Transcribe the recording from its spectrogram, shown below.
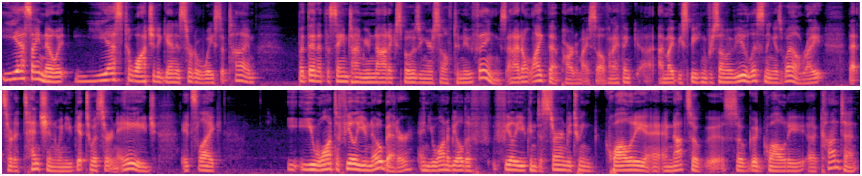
yes, I know it. Yes, to watch it again is sort of a waste of time. But then at the same time, you're not exposing yourself to new things. And I don't like that part of myself. And I think I might be speaking for some of you listening as well, right? that sort of tension when you get to a certain age. It's like you want to feel you know better and you want to be able to f- feel you can discern between quality and not so uh, so good quality uh, content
